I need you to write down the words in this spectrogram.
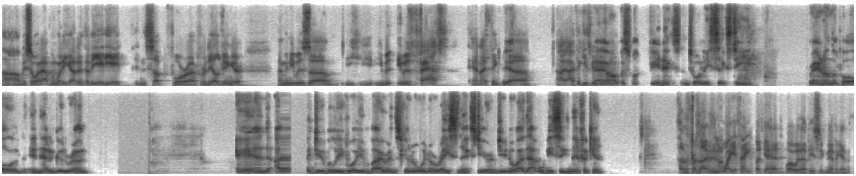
Um, we saw what happened when he got into the '88 in sub for uh, for Dale Jr. I mean, he was um, he, he, was he was fast, and I think Yeah. uh, I, I think he's going to Yeah, well. almost won Phoenix in 2016. Ran on the pole and, and had a good run. And I, I do believe William Byron's going to win a race next year. And do you know why that will be significant? Uh, first, of all, I don't know why you think, but go ahead. Why would that be significant?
